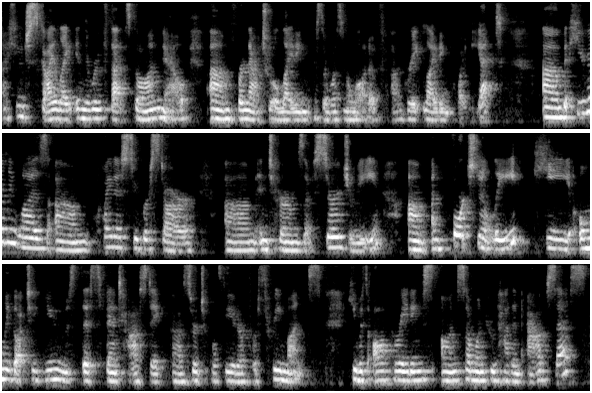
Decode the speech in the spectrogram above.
a huge skylight in the roof that's gone now um, for natural lighting because there wasn't a lot of uh, great lighting quite yet. Um, but he really was um, quite a superstar um, in terms of surgery. Um, unfortunately, he only got to use this fantastic uh, surgical theater for three months. He was operating on someone who had an abscess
